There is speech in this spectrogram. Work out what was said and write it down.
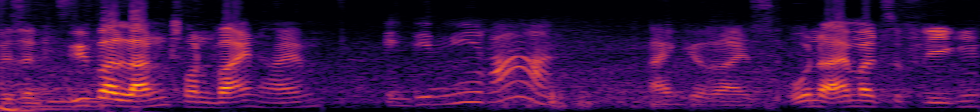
Wir sind über Land von Weinheim In den Iran. eingereist, ohne einmal zu fliegen.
